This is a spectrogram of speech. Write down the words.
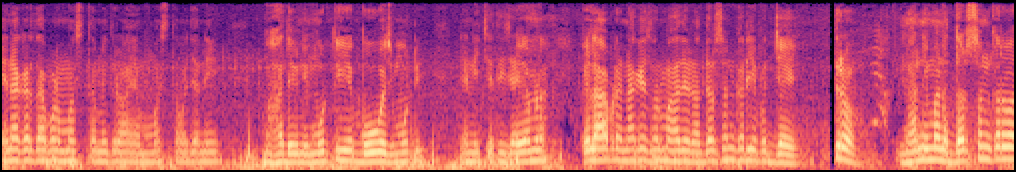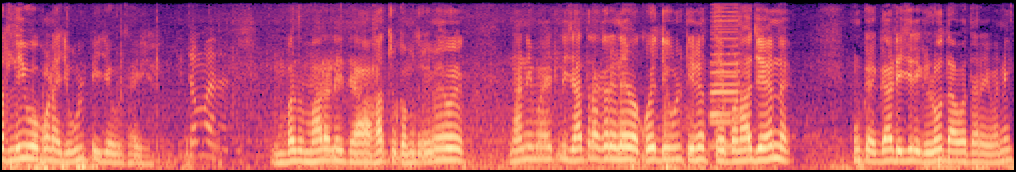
એના કરતાં પણ મસ્ત મિત્રો, અહીંયા મસ્ત મજાની મહાદેવની મૂર્તિ એ બહુ જ મોટી. એ નીચેથી જાય હમણાં. પહેલાં આપણે નાગેશ્વર મહાદેવના દર્શન કરીએ, પછી જાય. મિત્રો, નાની માને દર્શન કરવા જ લીવો, પણ આજે ઉલટી જેવું થાય છે. બધું મારા લીધે આ સાચું કે મિત્રો. એમાં નાનીમાં એટલી જાત્રા કરીને એવા કોઈ દી ઉલટી નથી થઈ, પણ આજે હે ને, હું કે ગાડી જરીક લોદા વધારે એવા નહીં.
